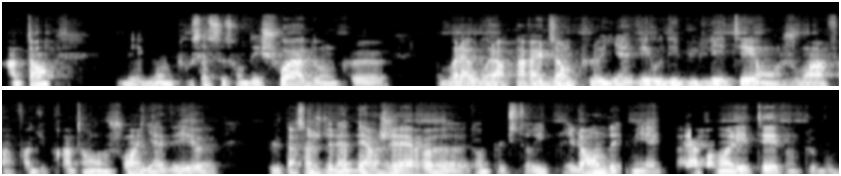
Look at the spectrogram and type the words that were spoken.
printemps, mais bon, tout ça, ce sont des choix. Donc euh, voilà, ou alors par exemple, il y avait au début de l'été, en juin, enfin fin du printemps en juin, il y avait euh, le personnage de la bergère euh, dans Toy Story Playland, mais elle n'est pas là pendant l'été. Donc bon,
